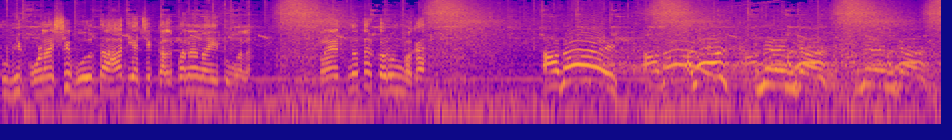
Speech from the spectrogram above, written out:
तुम्ही कोणाशी बोलता आहात याची कल्पना नाही तुम्हाला. प्रयत्न तर करून बघा. आदेश! आदेश! निरंजन! निरंजन!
